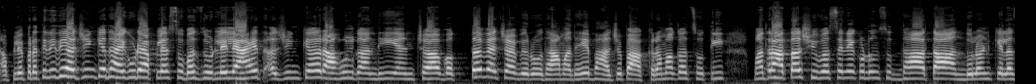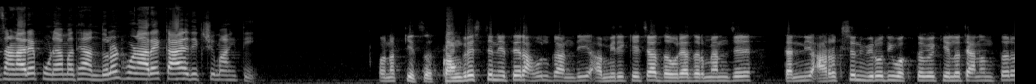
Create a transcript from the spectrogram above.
आपले प्रतिनिधी अजिंक्य धायगुडे आपल्यासोबत जोडलेले आहेत. अजिंक्य राहुल गांधी यांच्या वक्तव्याच्या विरोधामध्ये भाजप आक्रमकच होती. मात्र आता शिवसेनेकडून सुद्धा आता आंदोलन केलं जाणार आहे. पुण्यामध्ये आंदोलन होणार आहे. काय अधिकची माहिती? नक्कीच. काँग्रेसचे नेते राहुल गांधी अमेरिकेच्या दौऱ्यादरम्यान जे त्यांनी आरक्षण विरोधी वक्तव्य केलं त्यानंतर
